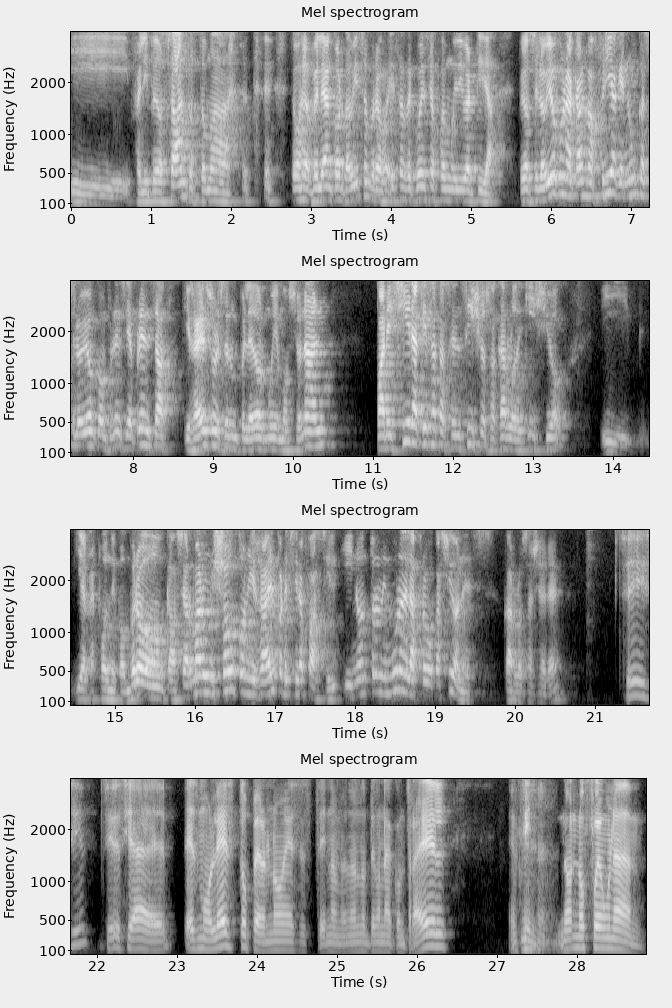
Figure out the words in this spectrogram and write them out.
Y Felipe Dos Santos toma, toma la pelea en corto aviso, pero esa secuencia fue muy divertida. Pero se lo vio con una calma fría que nunca se lo vio en conferencia de prensa. Israel suele ser un peleador muy emocional. Pareciera que es hasta sencillo sacarlo de quicio y, y él responde con bronca. O sea, armar un show con Israel pareciera fácil y no entró en ninguna de las provocaciones, Carlos, ayer. ¿eh? Sí, sí, sí decía, eh, es molesto, pero no es, este, no, no, no tengo nada contra él. En fin, no, no fue una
